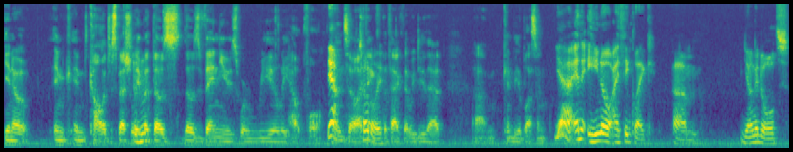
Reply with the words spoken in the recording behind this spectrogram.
you know, in in college especially, Mhm. but those those venues were really helpful. Yeah, and so I totally. think the fact that we do that um, can be a blessing. Yeah, and you know, I think like um, young adults,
